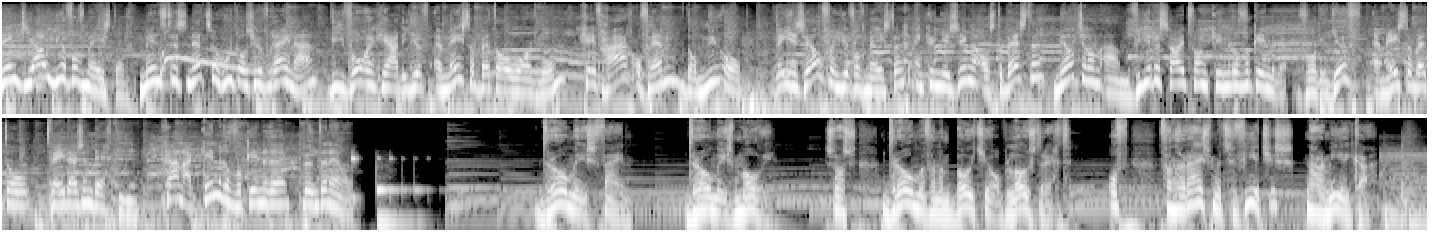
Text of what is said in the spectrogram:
Zingt jouw juf of meester minstens net zo goed als juf Reina... die vorig jaar de Juf en Meester Battle Award won? Geef haar of hem dan nu op. Ben je zelf een juf of meester en kun je zingen als de beste? Meld je dan aan via de site van Kinderen voor Kinderen... voor de Juf en Meester Battle 2013. Ga naar kinderenvoorkinderen.nl Dromen is fijn. Dromen is mooi. Zoals dromen van een bootje op Loosdrecht. Of van een reis met z'n viertjes naar Amerika.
